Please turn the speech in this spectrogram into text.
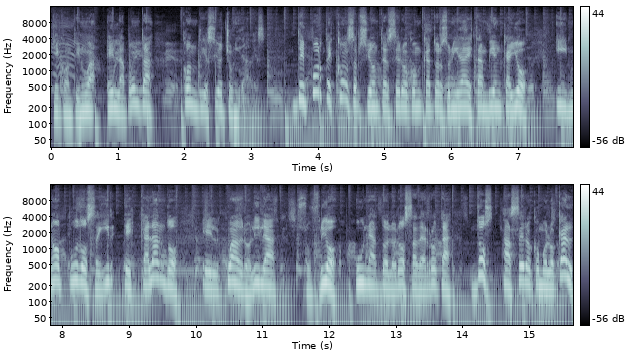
que continúa en la punta con 18 unidades. Deportes Concepción, tercero con 14 unidades, también cayó y no pudo seguir escalando. El cuadro Lila sufrió una dolorosa derrota 2 a 0 como local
